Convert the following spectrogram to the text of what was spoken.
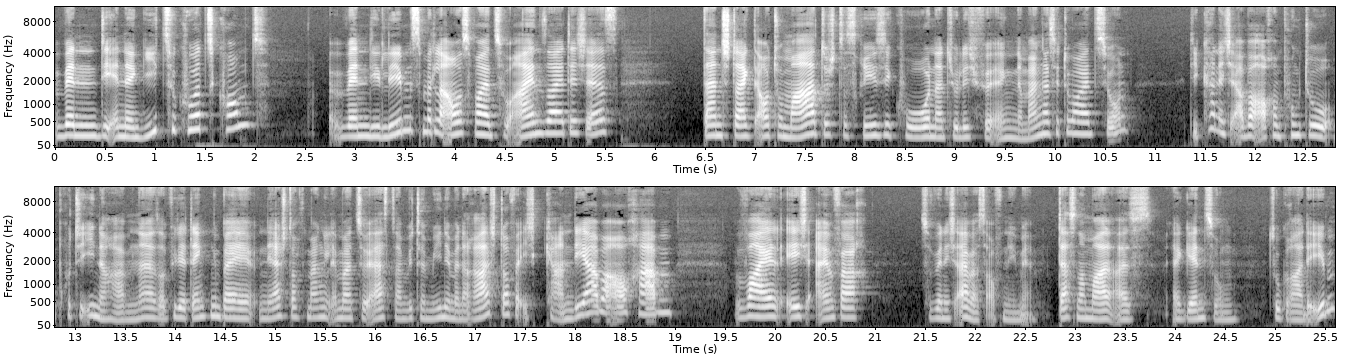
wenn die Energie zu kurz kommt, wenn die Lebensmittelauswahl zu einseitig ist, dann steigt automatisch das Risiko natürlich für irgendeine Mangelsituation. Die kann ich aber auch in puncto Proteine haben. Ne? Also viele denken bei Nährstoffmangel immer zuerst an Vitamine, Mineralstoffe. Ich kann die aber auch haben, weil ich einfach zu wenig Eiweiß aufnehme. Das nochmal als Ergänzung zu gerade eben.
